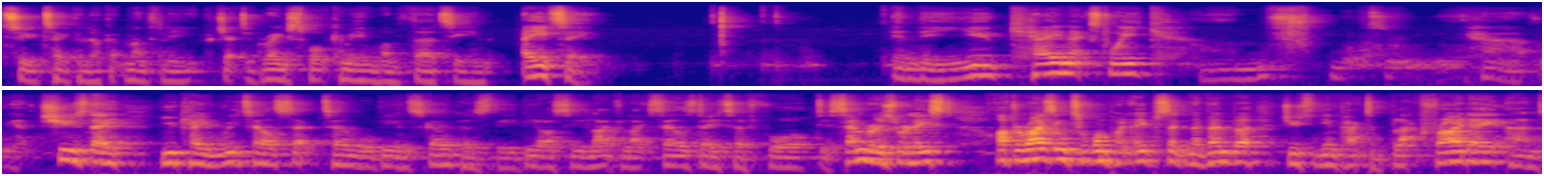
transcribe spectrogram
to take a look at monthly projected range support coming in 113.80 in the UK next week. We have Tuesday, UK retail sector will be in scope as the BRC like-for-like sales data for December is released. After rising to 1.8% in November due to the impact of Black Friday and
